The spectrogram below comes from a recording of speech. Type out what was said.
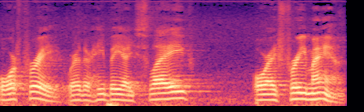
or free, whether he be a slave or a free man.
